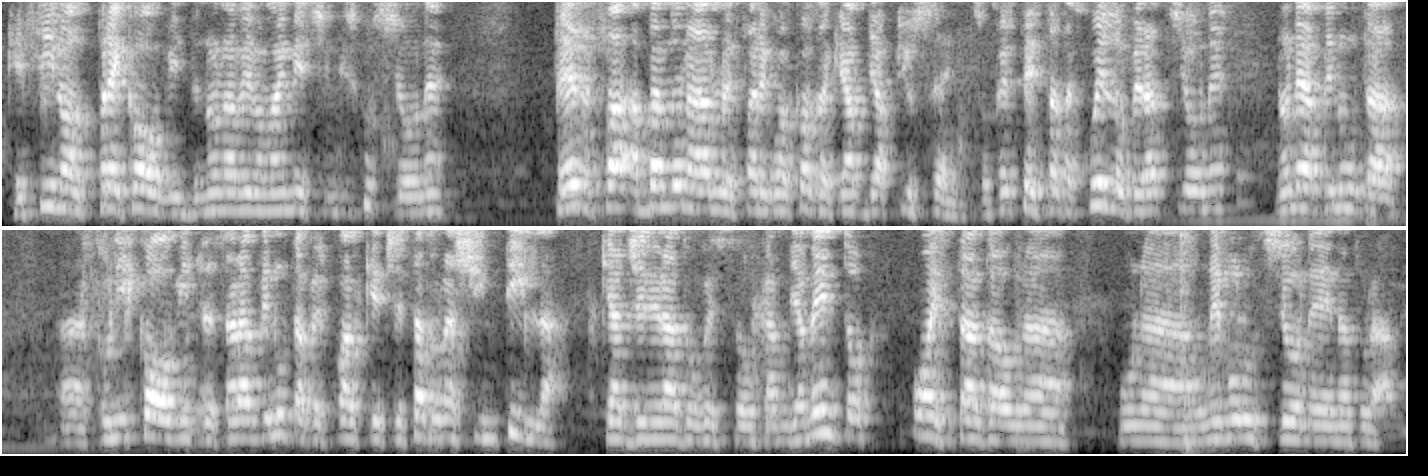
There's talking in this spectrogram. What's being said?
che fino al pre-Covid non aveva mai messo in discussione per abbandonarlo e fare qualcosa che abbia più senso. Per te è stata quell'operazione, non è avvenuta uh, con il Covid, sarà avvenuta per qualche... c'è stata una scintilla che ha generato questo cambiamento o è stata una, un'evoluzione naturale?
